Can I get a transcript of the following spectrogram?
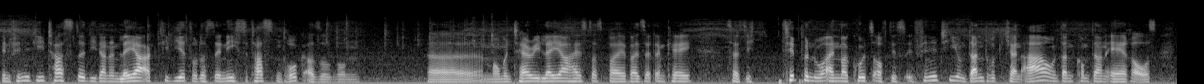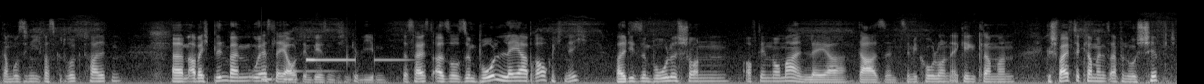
Infinity-Taste, die dann ein Layer aktiviert, sodass der nächste Tastendruck, also so ein äh, Momentary Layer heißt das bei, bei ZMK. Das heißt, ich tippe nur einmal kurz auf das Infinity und dann drücke ich ein A und dann kommt da ein Ä raus. Da muss ich nicht was gedrückt halten. Ähm, aber ich bin beim US-Layout im Wesentlichen geblieben. Das heißt also, Symbol-Layer brauche ich nicht, weil die Symbole schon auf dem normalen Layer da sind. Semikolon, eckige Klammern. Geschweifte Klammern ist einfach nur Shift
